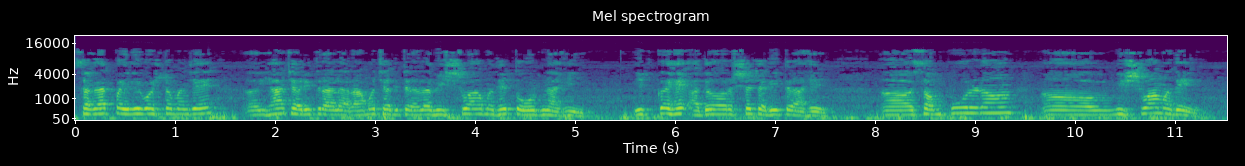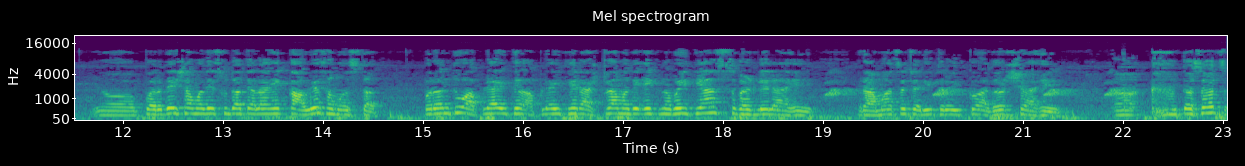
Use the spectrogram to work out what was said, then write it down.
सगळ्यात पहिली गोष्ट म्हणजे ह्या चरित्राला रामचरित्राला विश्वामध्ये तोड नाही. इतकं हे आदर्श चरित्र आहे. संपूर्ण विश्वामध्ये परदेशामध्ये सुद्धा त्याला एक काव्य समजतात. परंतु आपल्या इथे आपल्या इथे राष्ट्रामध्ये एक नव इतिहास घडलेला आहे. रामाचं चरित्र इतकं आदर्श आहे. तसंच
